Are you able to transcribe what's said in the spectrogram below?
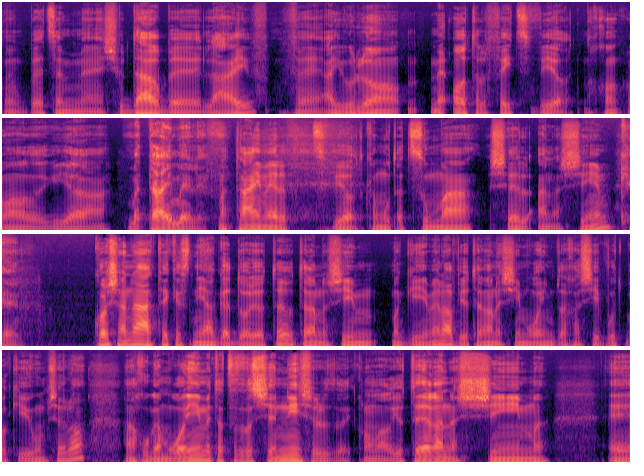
הוא בעצם אה, שודר בלייב, והיו לו מאות אלפי צפיות, נכון? כלומר, הגיע 200 אלף. 200 אלף צפיות, כמות עצומה של אנשים. כן. כל שנה הטקס נהיה גדול יותר, יותר אנשים מגיעים אליו, יותר אנשים רואים את החשיבות בקיום שלו. אנחנו גם רואים את הצד השני של זה, כלומר, יותר אנשים אה,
